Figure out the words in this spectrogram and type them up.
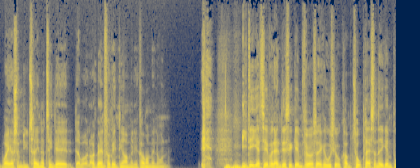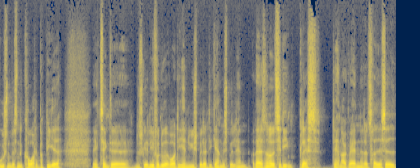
hvor jeg som ny træner tænkte, at der må nok være en forventning om, at jeg kommer med nogle idéer til, hvordan det skal gennemføres. Så jeg kan huske, at jeg kom to pladser ned igennem bussen med sådan et kort papir. Jeg tænkte, nu skal jeg lige finde ud af, hvor de her nye spillere, de gerne vil spille hen. Og der er sådan noget til din plads. Det har nok været anden eller tredje sæde.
